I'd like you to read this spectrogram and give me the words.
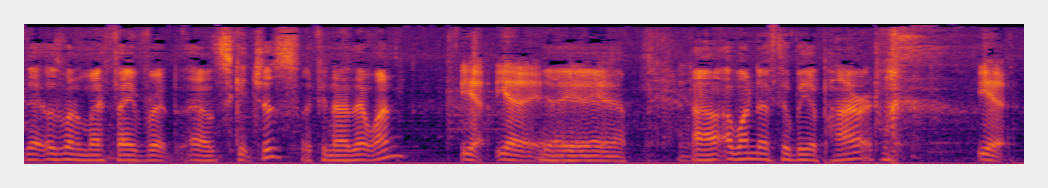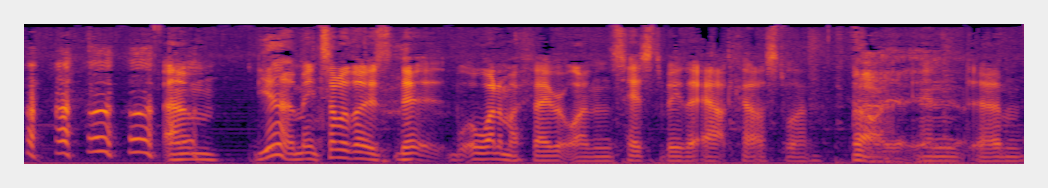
that was one of my favourite uh, sketches. If you know that one. Yeah. Yeah. Yeah. Yeah, yeah, yeah. Yeah. Uh, I wonder if there'll be a pirate one. Yeah. um. Yeah. I mean, some of those. One of my favourite ones has to be the OutKast one. Oh, Uh, yeah, yeah, and um,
